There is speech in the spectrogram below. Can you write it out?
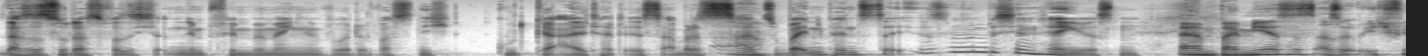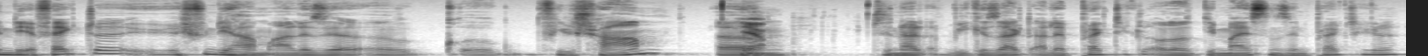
das ist so das, was ich an dem Film bemängeln würde, was nicht gut gealtert ist. Aber das ist Ah. halt so bei Independence Day ist ein bisschen hergerissen. Ähm, bei mir ist es, also ich finde die Effekte, ich finde, die haben alle sehr äh, viel Charme. Ähm, Ja. Sind halt, wie gesagt, alle practical oder die meisten sind practical.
